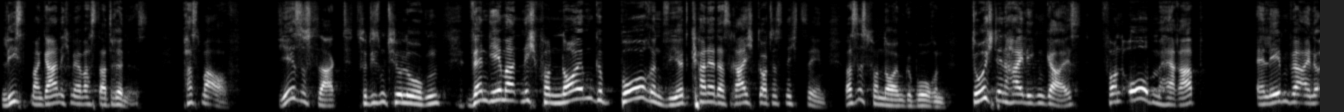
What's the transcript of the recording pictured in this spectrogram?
liest man gar nicht mehr, was da drin ist. Pass mal auf. Jesus sagt zu diesem Theologen, wenn jemand nicht von neuem geboren wird, kann er das Reich Gottes nicht sehen. Was ist von neuem geboren? Durch den Heiligen Geist, von oben herab, erleben wir eine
